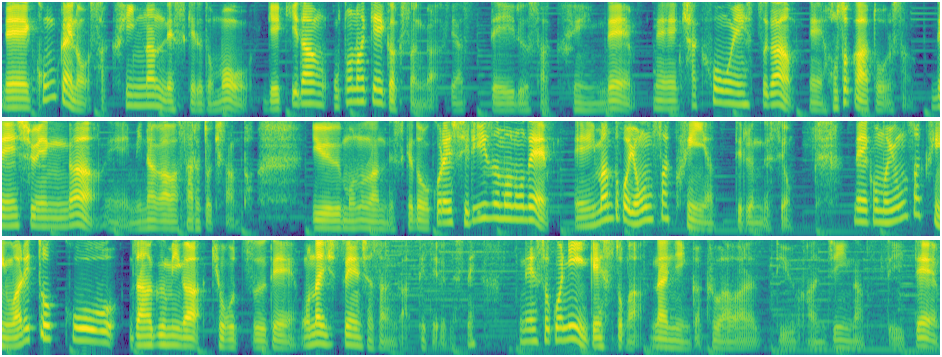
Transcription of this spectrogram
で、今回の作品なんですけれども、劇団大人計画さんがやっている作品で、ね脚本演出が、えー細川徹さん。で、主演が、えー皆川猿時さんというものなんですけど、これシリーズもので、えー今のところ4作品やってるんですよ。で、この4作品割とこう、座組が共通で、同じ出演者さんが出てるんですね。で、そこにゲストが何人か加わるっていう感じになっていて、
